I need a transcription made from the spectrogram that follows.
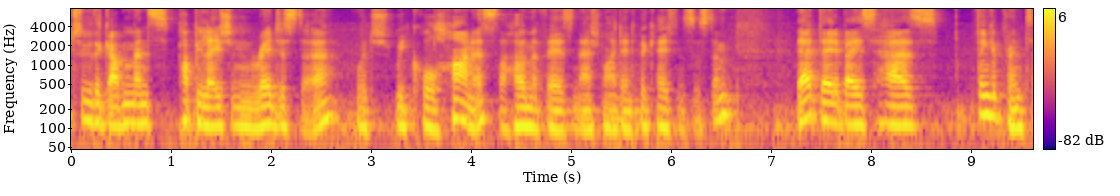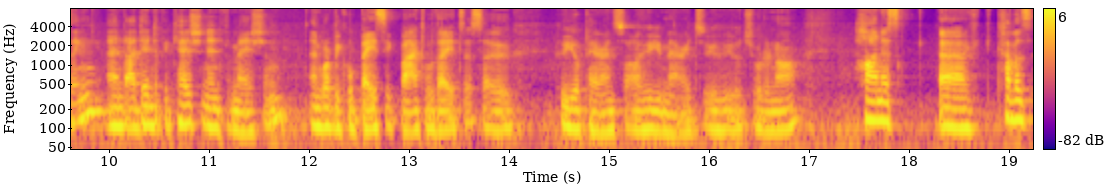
to the government's population register, which we call HANIS, the Home Affairs National Identification System. That database has fingerprinting and identification information and what we call basic vital data, so who your parents are, who you're married to, who your children are. HANIS uh, covers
